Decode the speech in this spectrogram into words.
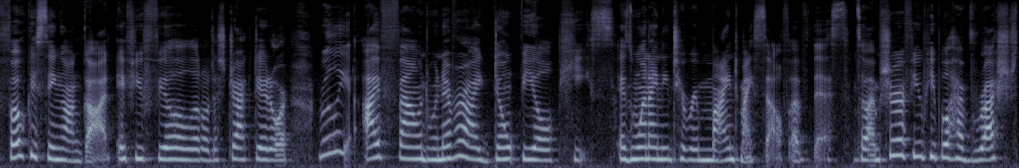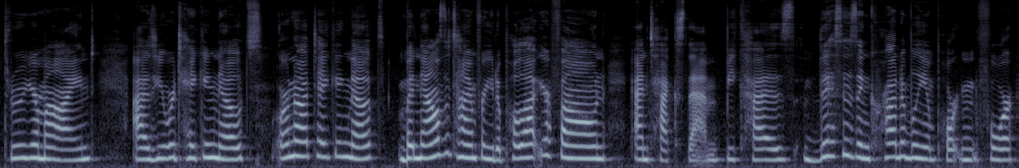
focusing on God. If you feel a little distracted, or really, I've found whenever I don't feel peace is when I need to remind myself of this. So I'm sure a few people have rushed through your mind as you were taking notes or not taking notes. But now's the time for you to pull out your phone and text them because this is incredibly important for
